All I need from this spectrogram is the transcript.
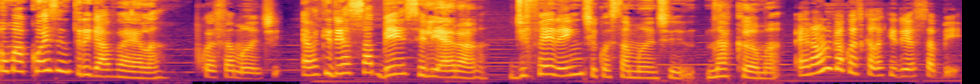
Uma coisa intrigava ela com essa amante. Ela queria saber se ele era diferente com essa amante na cama. Era a única coisa que ela queria saber.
